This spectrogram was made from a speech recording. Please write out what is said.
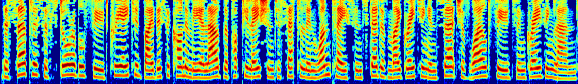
The surplus of storable food created by this economy allowed the population to settle in one place instead of migrating in search of wild foods and grazing land.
